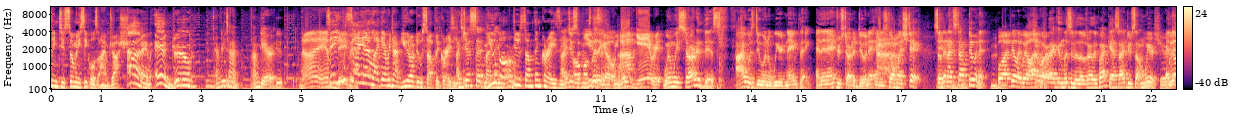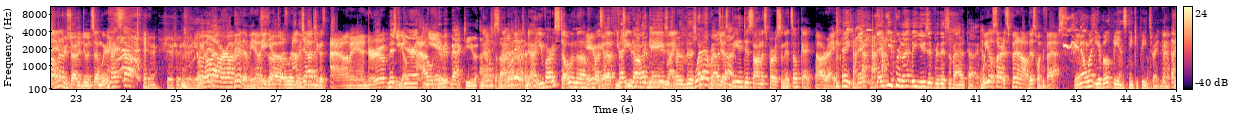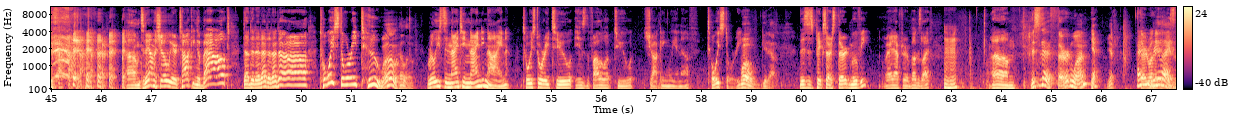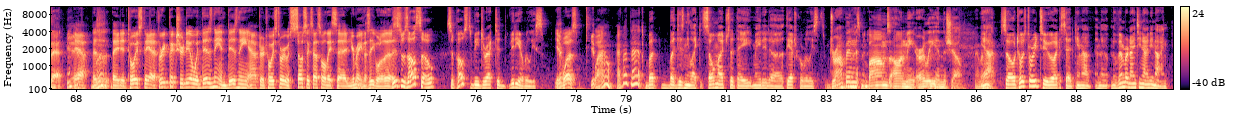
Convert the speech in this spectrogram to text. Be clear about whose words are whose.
Speaker 1: everybody, you're listening to So Many Sequels. I am Josh.
Speaker 2: I'm Andrew.
Speaker 3: Every time. I'm Garrett.
Speaker 4: And I am
Speaker 1: See,
Speaker 4: David.
Speaker 1: you say it like every time you don't do something crazy.
Speaker 3: I
Speaker 1: too.
Speaker 3: just said my name.
Speaker 1: You
Speaker 3: name
Speaker 1: both
Speaker 3: normal.
Speaker 1: do something crazy.
Speaker 3: I just-
Speaker 1: almost
Speaker 3: usually
Speaker 4: Usually
Speaker 1: every
Speaker 4: go,
Speaker 1: day.
Speaker 4: I'm Garrett.
Speaker 3: When we started this, I was doing a weird name thing. And then Andrew started doing it and he stole ah. my shtick. So then I stopped doing it. Mm-hmm.
Speaker 4: Well, I feel like we all
Speaker 3: I
Speaker 4: have
Speaker 3: go
Speaker 4: our.
Speaker 3: back and listen to those early podcasts. I do something mm, weird.
Speaker 1: sure.
Speaker 3: And
Speaker 4: We
Speaker 3: then
Speaker 4: all
Speaker 3: Andrew
Speaker 4: have-
Speaker 3: started doing something weird and I stopped.
Speaker 1: Sure, sure, sure, sure.
Speaker 4: We all have our own rhythm, you know.
Speaker 1: This
Speaker 4: He goes,
Speaker 1: totally
Speaker 4: "I'm. Josh." He goes, ah, "I'm Andrew."
Speaker 2: Mr.
Speaker 4: You
Speaker 2: Garrett,
Speaker 4: "I'm
Speaker 2: I will give it back to you.
Speaker 3: No,
Speaker 2: I'm
Speaker 3: no,
Speaker 2: sorry.
Speaker 3: yeah, you've already stolen enough of my stuff. You
Speaker 2: Thank
Speaker 3: cheat on the game.
Speaker 2: use
Speaker 3: Like,
Speaker 2: for this much
Speaker 3: whatever. Just
Speaker 2: time.
Speaker 3: be a dishonest person. It's okay.
Speaker 4: All right.
Speaker 2: Hey, thank, thank you for letting me use it for this amount of time.
Speaker 4: Wheel started spinning off this one fast.
Speaker 1: You know what? You're both being stinky Pete's right now. um, today on the show, we are talking about da da da da da da da Toy Story 2.
Speaker 2: Whoa, hello.
Speaker 1: Released in 1999, Toy Story 2 is the follow up to, shockingly enough, Toy Story.
Speaker 2: Whoa, get out.
Speaker 1: This is Pixar's third movie, right after A Bug's Life. Mm-hmm. Um,
Speaker 3: This is their third one?
Speaker 4: Yep.
Speaker 2: Yep.
Speaker 3: I
Speaker 4: Third
Speaker 3: didn't
Speaker 4: one they did.
Speaker 3: realize that.
Speaker 4: Yeah, this is they did toys. They had a three picture deal with Disney, and Disney, after Toy Story was so successful, they said, "You're making a sequel to this."
Speaker 1: this was also supposed to be directed video release,
Speaker 4: it was.
Speaker 2: Yep.
Speaker 3: Wow. How about that?
Speaker 1: but but Disney liked it so much that they made it a theatrical release.
Speaker 3: Dropping bombs on me early in the show. How about
Speaker 1: Yeah.
Speaker 3: that?
Speaker 1: So Toy Story 2, like I said, came out in uh, November 1999.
